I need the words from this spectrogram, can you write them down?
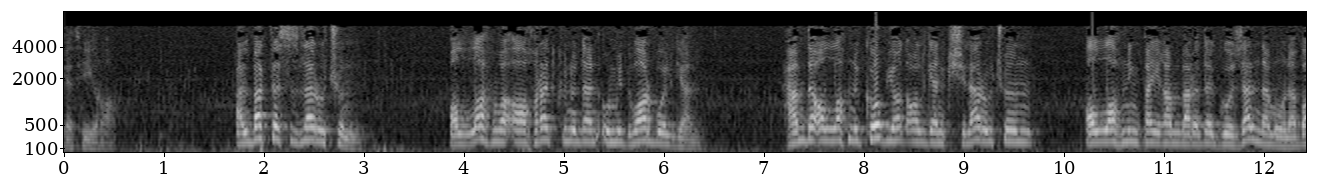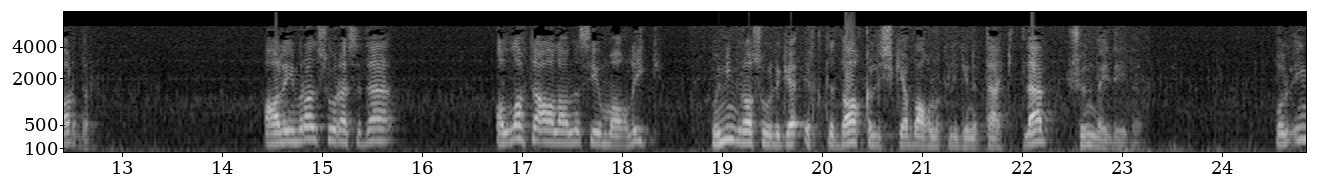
كثيرا albatta sizlar uchun olloh va oxirat kunidan umidvor bo'lgan hamda allohni ko'p yod olgan kishilar uchun ollohning payg'ambarida go'zal namuna bordir oli imron surasida alloh taoloni sevmoqlik uning rasuliga iqtido qilishga bog'liqligini ta'kidlab shunday deydi قل إن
